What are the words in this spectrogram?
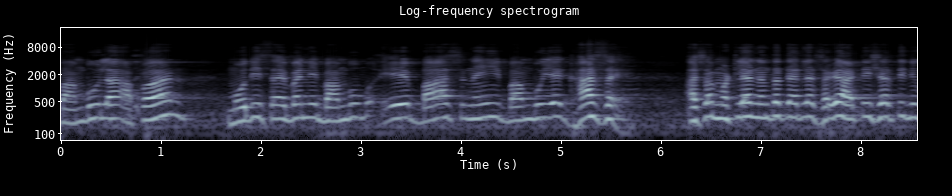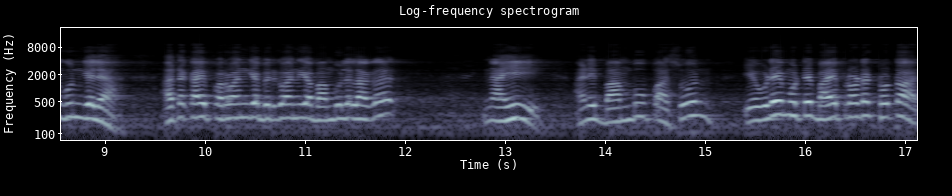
बांबूला आपण मोदी साहेबांनी बांबू हे बास नाही बांबू हे घास आहे असं म्हटल्यानंतर त्यातल्या सगळ्या अटी शर्ती निघून गेल्या. आता काही परवानग्या बिरवानग्या बांबूला लागत नाही. आणि बांबूपासून एवढे मोठे बाय प्रॉडक्ट होतात.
